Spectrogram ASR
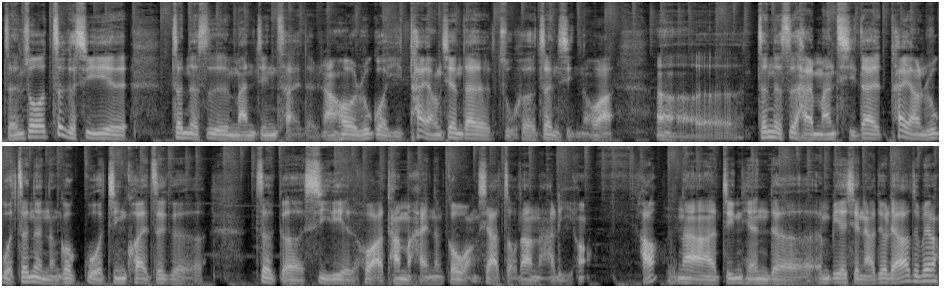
只能说这个系列真的是蛮精彩的。然后如果以太阳现在的组合阵型的话，呃，真的是还蛮期待太阳。如果真的能够过金块这个这个系列的话，他们还能够往下走到哪里哦？好，那今天的 NBA 闲聊就聊到这边了，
